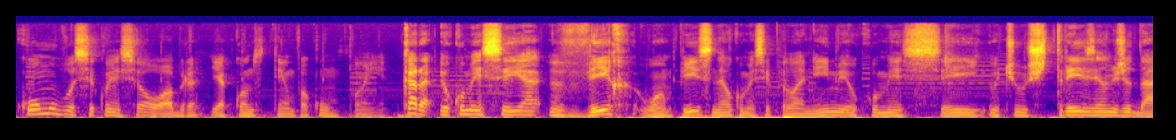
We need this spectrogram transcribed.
como você conheceu a obra e há quanto tempo acompanha. Cara, eu comecei a ver One Piece, né? Eu comecei pelo anime, eu comecei, eu tinha uns 13 anos de idade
